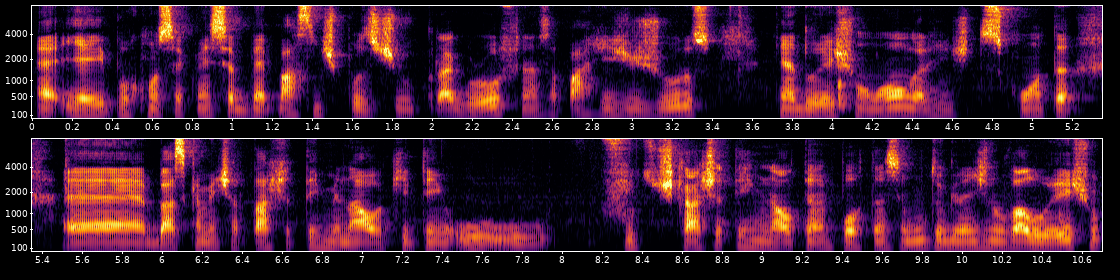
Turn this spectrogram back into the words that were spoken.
é, e aí por consequência é bastante positivo para growth, nessa parte de juros, tem a duration longa, a gente desconta é, basicamente a taxa terminal aqui, tem o, o fluxo de caixa terminal tem uma importância muito grande no valuation,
